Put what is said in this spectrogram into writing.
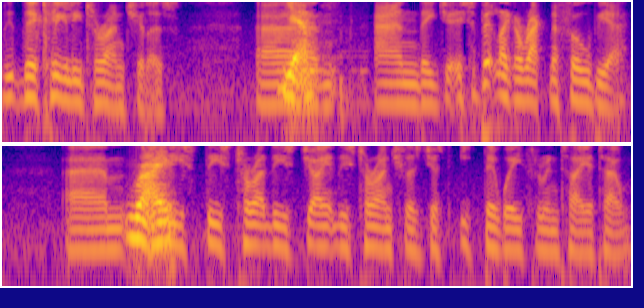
th- they're clearly tarantulas. Um, Yes. and they. It's a bit like arachnophobia. Um, Right. These these tar- these giant these tarantulas just eat their way through entire town.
